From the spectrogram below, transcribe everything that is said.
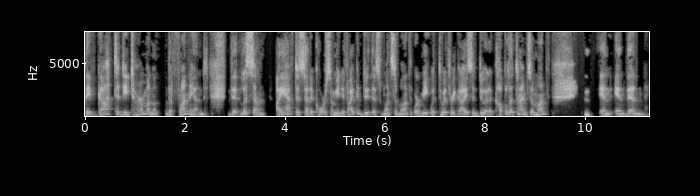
They've got to determine on the front end that, listen, I have to set a course. I mean, if I can do this once a month or meet with two or three guys and do it a couple of times a month and, and then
